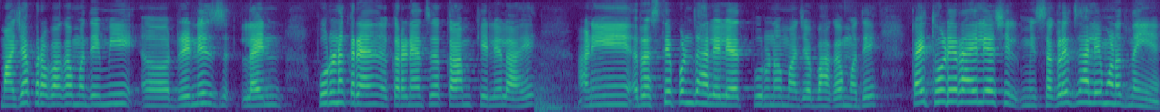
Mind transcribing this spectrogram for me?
माझ्या प्रभागामध्ये मी ड्रेनेज लाईन पूर्ण करा करण्याचं काम केलेलं आहे. आणि रस्ते पण झालेले आहेत पूर्ण माझ्या भागामध्ये. काही थोडे राहिले असेल मी सगळेच झाले म्हणत नाही आहे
